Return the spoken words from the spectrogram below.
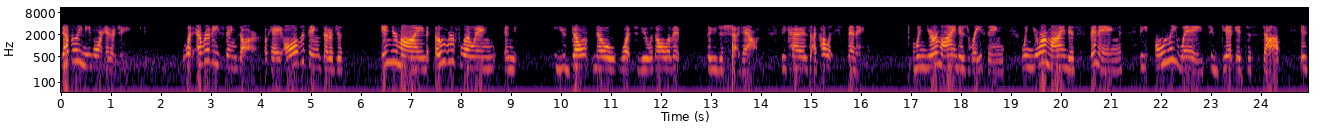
definitely need more energy whatever these things are, okay, all the things that are just in your mind, overflowing, and you don't know what to do with all of it, so you just shut down. Because I call it spinning. When your mind is racing, when your mind is spinning, the only way to get it to stop is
